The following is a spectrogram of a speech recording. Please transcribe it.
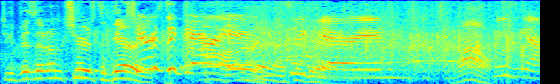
Do you visit him? Cheers to Gary. cheers to Gary. Oh, nice to to Gary. Wow. He's yeah.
